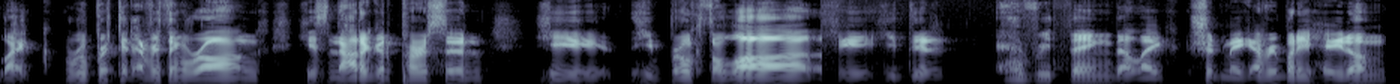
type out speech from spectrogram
like rupert did everything wrong he's not a good person he he broke the law he he did everything that like should make everybody hate him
